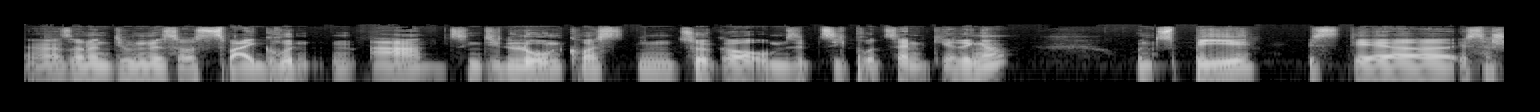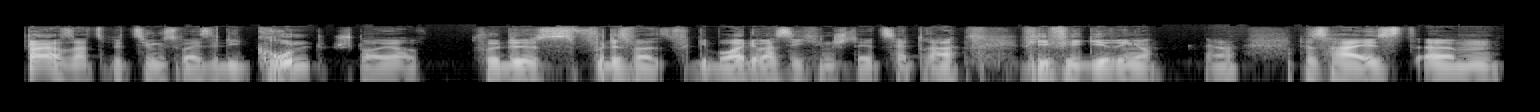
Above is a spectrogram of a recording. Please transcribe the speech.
ja, sondern die tun es aus zwei Gründen. A, sind die Lohnkosten circa um 70 Prozent geringer und B, ist der, ist der Steuersatz bzw. die Grundsteuer für das, für das was, für Gebäude, was sich hinstellt, etc., viel, viel geringer. Ja? Das heißt, ähm,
